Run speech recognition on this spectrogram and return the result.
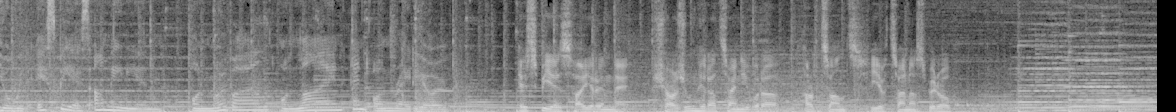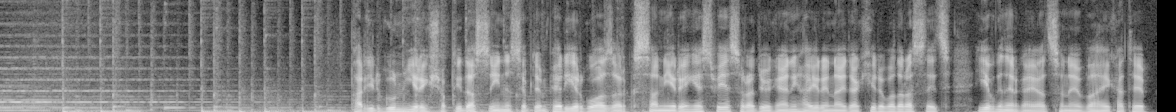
You're with SBS Armenian on mobile, online and on radio. SBS հայերենն է, շարժուն հեռացանի վրա, հարցանց եւ ցանասպիրով։ Փարիգուն 3-7 սեպտեմբեր 2023 SBS ռադիոգյանի հայերեն այդակիրը պատրաստեց եւ կներկայացնե Վահե Քաթեփ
